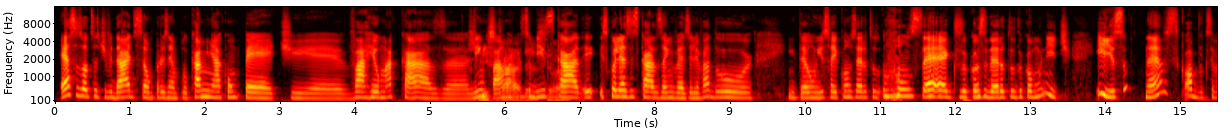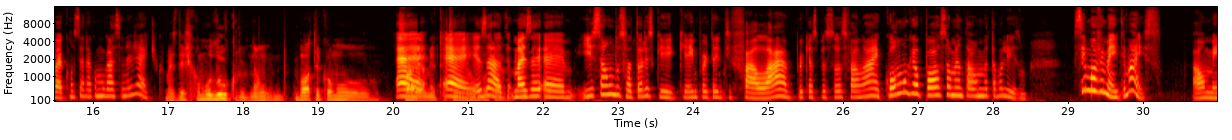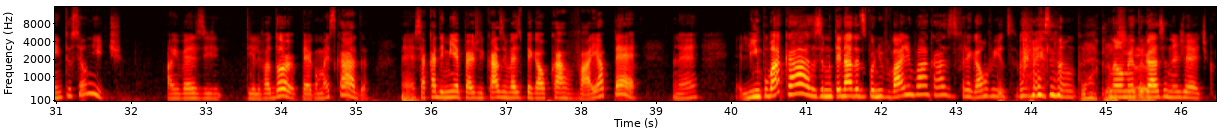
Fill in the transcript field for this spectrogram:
Essas outras atividades são, por exemplo, caminhar com pet, é, varrer uma casa, subir limpar escada, uma subir escada, escolher as escadas ao invés de elevador. Então, isso aí considera tudo um sexo, considera tudo como NIT. E isso, né? Óbvio que você vai considerar como gasto energético. Mas deixa como lucro, não bota como é, parâmetro. É, exato. Botar. Mas é, é, isso é um dos fatores que, que é importante falar, porque as pessoas falam, ah, como que eu posso aumentar o metabolismo? Se movimente mais. Aumente o seu NIT. Ao invés de, de elevador, pega uma escada. Né? Uhum. Se a academia é perto de casa, ao invés de pegar o carro, vai a pé. Né? Limpa uma casa, se não tem nada disponível, vai limpar uma casa, esfregar um vidro. Você vai ver se não, Porra, não aumenta é. o gasto energético.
